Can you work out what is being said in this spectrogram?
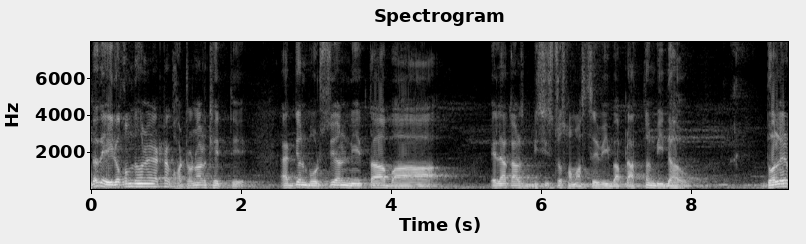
দাদা এইরকম ধরনের একটা ঘটনার ক্ষেত্রে একজন বর্ষিয়ান নেতা বা এলাকার বিশিষ্ট সমাজসেবী বা প্রাক্তন বিধায়ক দলের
